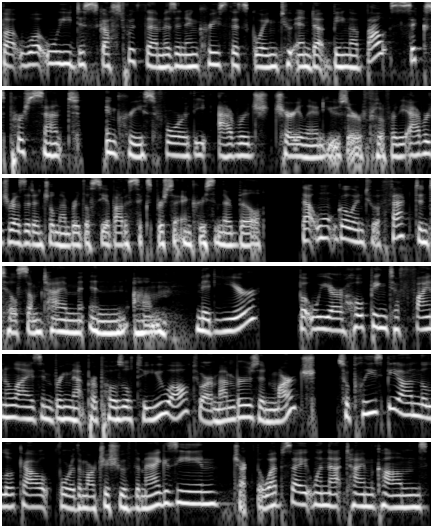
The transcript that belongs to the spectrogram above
But what we discussed with them is an increase that's going to end up being about 6% increase for the average Cherryland user. So for the average residential member, they'll see about a 6% increase in their bill. That won't go into effect until sometime in um, mid year, but we are hoping to finalize and bring that proposal to you all, to our members in March. So please be on the lookout for the March issue of the magazine. Check the website when that time comes.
